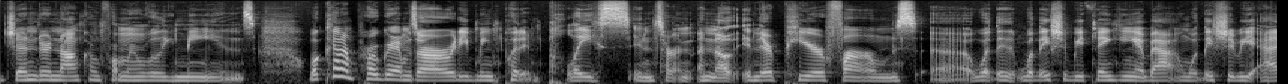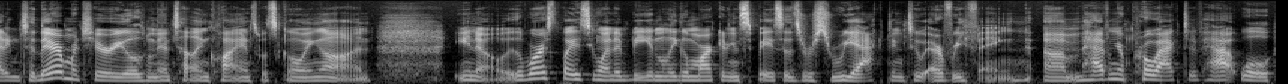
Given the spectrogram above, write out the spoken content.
gender nonconforming really means, what kind of programs are already being put in place in certain in their peer firms, uh, what they, what they should be thinking about and what they should be adding to their materials when they're telling clients what's going on. You know, the worst place you want to be in the legal marketing space is just reacting to everything. Um, having a proactive hat will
